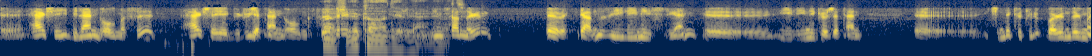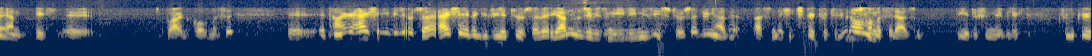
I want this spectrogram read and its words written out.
e, her şeyi bilen olması her şeye gücü yeten olması. Her şeye kadir yani. İnsanların evet, evet yalnız iyiliğini isteyen, e, iyiliğini gözeten, e, içinde kötülük barındırmayan bir e, varlık olması. E, e, Tanrı her şeyi biliyorsa, her şeye de gücü yetiyorsa ve yalnızca bizim iyiliğimizi istiyorsa dünyada aslında hiçbir kötülüğün olmaması lazım diye düşünülebilir. Çünkü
